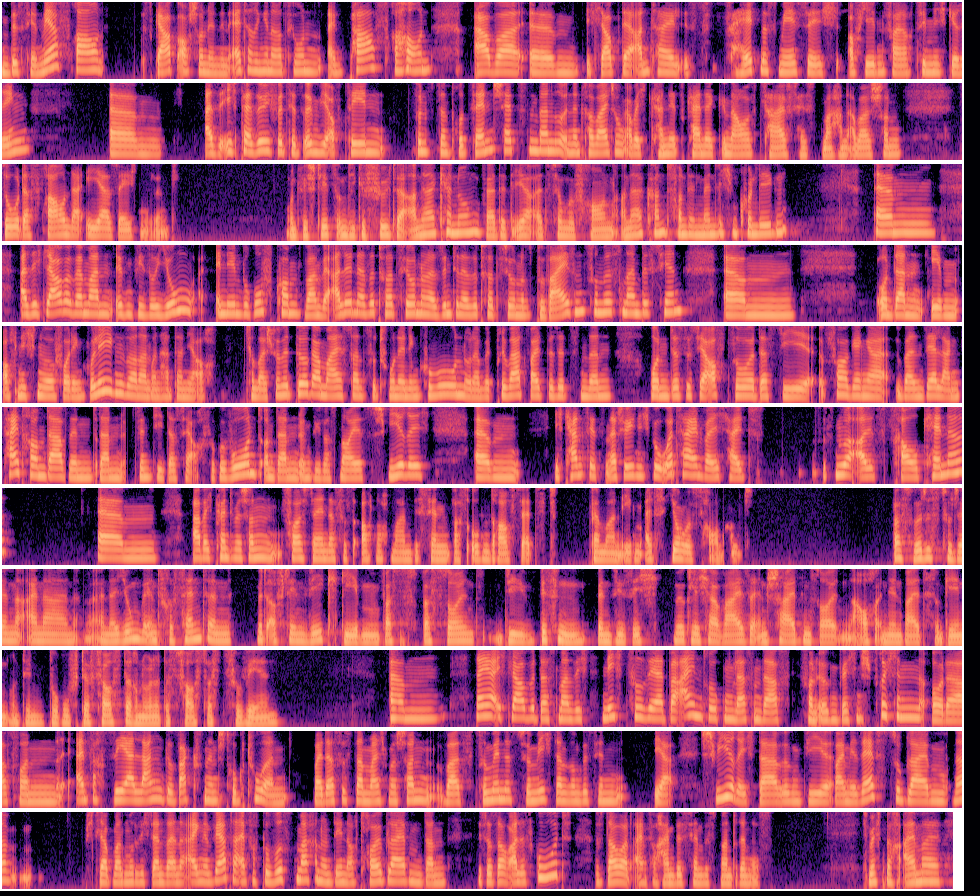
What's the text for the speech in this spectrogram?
ein bisschen mehr Frauen, es gab auch schon in den älteren Generationen ein paar Frauen, aber ähm, ich glaube, der Anteil ist verhältnismäßig auf jeden Fall noch ziemlich gering. Ähm, also ich persönlich würde es jetzt irgendwie auf 10, 15 Prozent schätzen dann so in den Verwaltungen, aber ich kann jetzt keine genaue Zahl festmachen, aber schon so, dass Frauen da eher selten sind. Und wie steht es um die gefühlte Anerkennung? Werdet ihr als junge Frauen anerkannt von den männlichen Kollegen? Ähm, also ich glaube, wenn man irgendwie so jung in den Beruf kommt, waren wir alle in der Situation oder sind in der Situation, uns beweisen zu müssen ein bisschen. Ähm, und dann eben auch nicht nur vor den Kollegen, sondern man hat dann ja auch zum Beispiel mit Bürgermeistern zu tun in den Kommunen oder mit Privatwaldbesitzenden. Und es ist ja oft so, dass die Vorgänger über einen sehr langen Zeitraum da sind. Dann sind die das ja auch so gewohnt und dann irgendwie was Neues ist schwierig. Ähm, ich kann es jetzt natürlich nicht beurteilen, weil ich halt es nur als Frau kenne. Ähm, aber ich könnte mir schon vorstellen, dass es auch noch mal ein bisschen was obendrauf setzt, wenn man eben als junge Frau kommt. Was würdest du denn einer, einer jungen Interessentin mit auf den Weg geben? Was, was sollen die wissen, wenn sie sich möglicherweise entscheiden sollten, auch in den Wald zu gehen und den Beruf der Försterin oder des Försters zu wählen? Ähm, naja, ich glaube, dass man sich nicht zu sehr beeindrucken lassen darf von irgendwelchen Sprüchen oder von einfach sehr lang gewachsenen Strukturen. Weil das ist dann manchmal schon, war zumindest für mich dann so ein bisschen ja, schwierig, da irgendwie bei mir selbst zu bleiben. Ne? Ich glaube, man muss sich dann seine eigenen Werte einfach bewusst machen und denen auch treu bleiben. Dann ist das auch alles gut. Es dauert einfach ein bisschen, bis man drin ist. Ich möchte noch einmal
